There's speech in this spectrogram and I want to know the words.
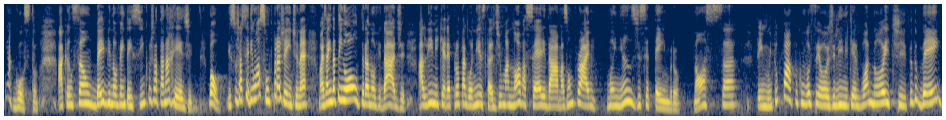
em agosto. A canção Baby 95 já está na rede. Bom, isso já seria um assunto para gente, né? Mas ainda tem outra novidade. A Lineker é protagonista de uma nova série da Amazon Prime, Manhãs de Setembro. Nossa, tem muito papo com você hoje, Lineker. Boa noite, tudo bem?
